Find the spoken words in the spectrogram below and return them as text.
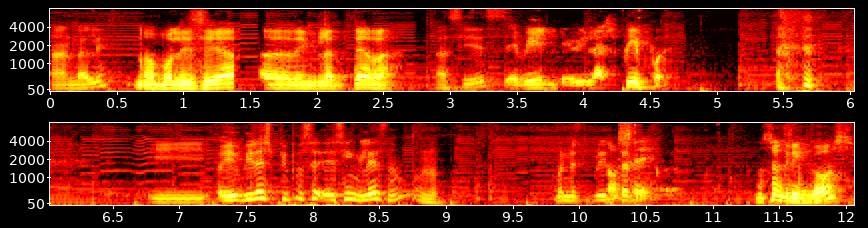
Ándale, No, policía de Inglaterra. así es. De, Vil- de Village People. Y. Oye, Village People es, es inglés, ¿no? ¿O no? Bueno, es No británico. sé. ¿No son gringos?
